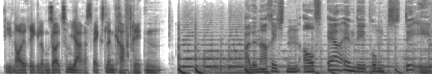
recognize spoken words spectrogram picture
Die Neuregelung soll zum Jahreswechsel in Kraft treten. Alle Nachrichten auf rnd.de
